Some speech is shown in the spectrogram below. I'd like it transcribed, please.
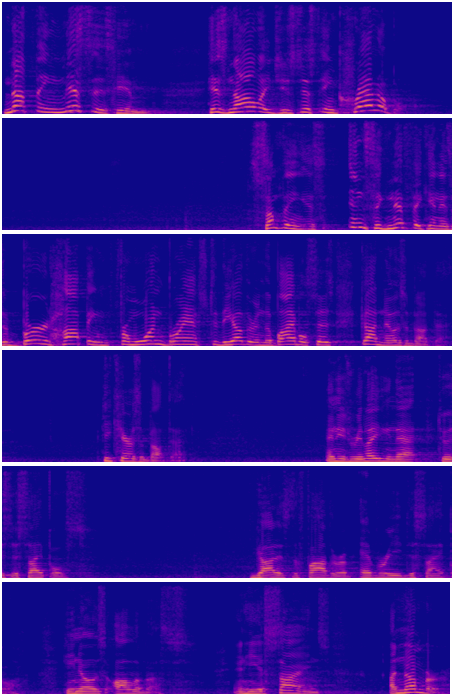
Nothing misses him. His knowledge is just incredible. Something as insignificant as a bird hopping from one branch to the other. And the Bible says God knows about that. He cares about that. And he's relating that to his disciples. God is the father of every disciple. He knows all of us. And he assigns a number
